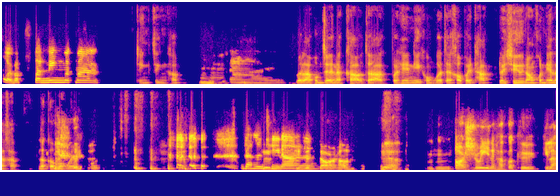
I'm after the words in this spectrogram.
สวยแบบ stunning มาก จริง ๆ ครับ อืมๆใช่ เวลาผมเจอนักข่าวจากประเทศนี้ผมก็จะเข้าไปทักด้วยชื่อน้องคนนี้แหละครับ แล้วก็บอก very good วาเลนตินา He's a นะ star ฮะ yeah อืม archery นะครับก็คือกีฬา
